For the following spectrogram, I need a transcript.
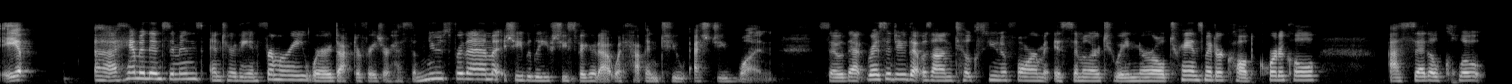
Yep. Uh, Hammond and Simmons enter the infirmary where Dr. Fraiser has some news for them. She believes she's figured out what happened to SG1. So that residue that was on Teal'c's uniform is similar to a neural transmitter called cortical acetylcholine.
